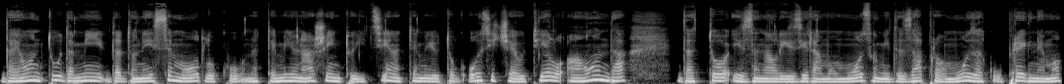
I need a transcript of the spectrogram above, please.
Da je on tu da mi da donesemo odluku na temelju naše intuicije, na temelju tog osjećaja u tijelu, a onda da to izanaliziramo mozgom i da zapravo mozak upregnemo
